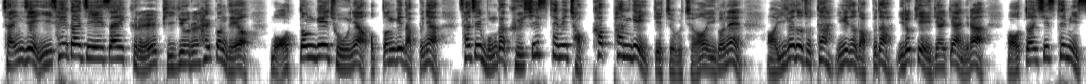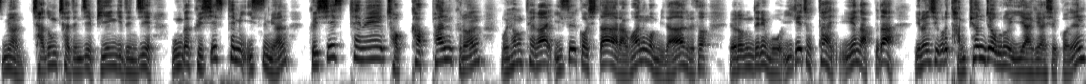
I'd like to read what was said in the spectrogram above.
자, 이제 이 세 가지의 사이클을 비교를 할 건데요. 뭐 어떤 게 좋으냐, 어떤 게 나쁘냐, 사실 뭔가 그 시스템에 적합한 게 있겠죠. 그쵸? 이거는, 어, 이게 더 좋다, 이게 더 나쁘다, 이렇게 얘기할 게 아니라, 어, 떠한 시스템이 있으면, 자동차든지 비행기든지, 뭔가 그 시스템이 있으면, 그 시스템에 적합한 그런 뭐 형태가 있을 것이다 라고 하는 겁니다. 그래서 여러분들이 뭐 이게 좋다, 이게 나쁘다, 이런 식으로 단편적으로 이야기하실 거는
